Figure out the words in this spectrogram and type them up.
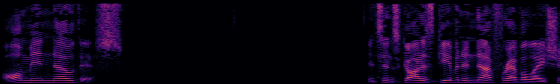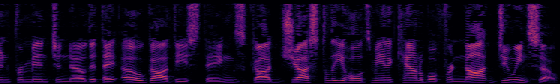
All men know this. And since God has given enough revelation for men to know that they owe God these things, God justly holds man accountable for not doing so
